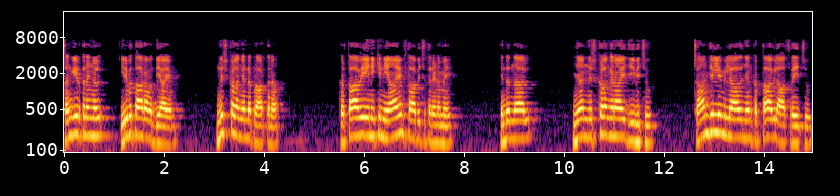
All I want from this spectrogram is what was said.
സങ്കീർത്തനങ്ങൾ ഇരുപത്തിയാറാം അധ്യായം. നിഷ്കളങ്കന്റെ പ്രാർത്ഥന. കർത്താവെ എനിക്ക് ന്യായം സ്ഥാപിച്ചു തരണമേ. എന്തെന്നാൽ ഞാൻ നിഷ്കളങ്കനായി ജീവിച്ചു. ചാഞ്ചല്യമില്ലാതെ ഞാൻ കർത്താവിൽ ആശ്രയിച്ചു.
